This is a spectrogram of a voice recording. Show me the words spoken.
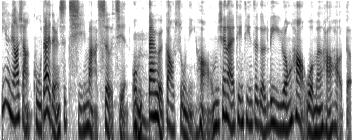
因为你要想，古代的人是骑马射箭。我们待会儿告诉你哈。我们先来听听这个李荣浩，我们好好的。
